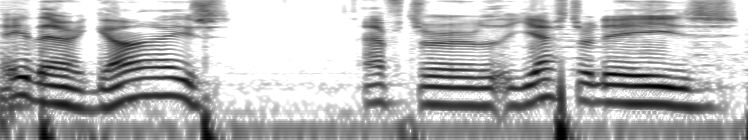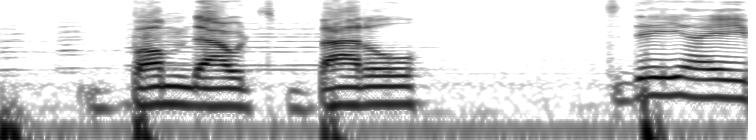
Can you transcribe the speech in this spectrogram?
Hey there guys! After yesterday's bummed out battle, today I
